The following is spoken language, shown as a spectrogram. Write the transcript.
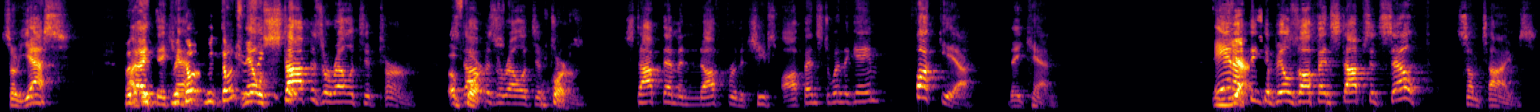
So yes. But I, I they can. Don't, don't you no, stop is a relative term. Of stop course. is a relative of term. Course. Stop them enough for the Chiefs offense to win the game? Fuck yeah, they can. And yes. I think the Bills offense stops itself sometimes.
